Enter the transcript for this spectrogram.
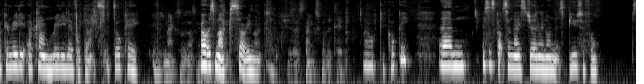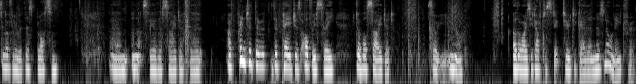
I can really, I can really live with that. It's, it's okay. It was Max was asking. Oh, it was Max. Sorry, Max. She says, thanks for the tip. Okay, cookie. Um, this has got some nice journaling on. It's beautiful. It's lovely with this blossom. Um, and that's the other side of the... I've printed the, the pages, obviously, double-sided. So, you know, otherwise you'd have to stick two together and there's no need for it.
